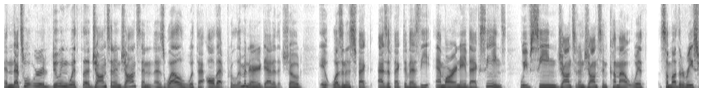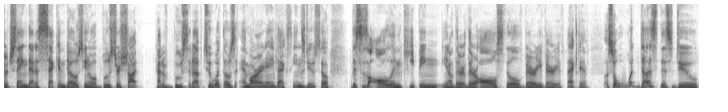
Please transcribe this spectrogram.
And that's what we are doing with uh, Johnson and Johnson as well, with that all that preliminary data that showed it wasn't as, effect, as effective as the mRNA vaccines. We've seen Johnson and Johnson come out with some other research saying that a second dose, you know, a booster shot kind of boosted up to what those mRNA vaccines do. So this is all in keeping, you know, they're they're all still very very effective. So what does this do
